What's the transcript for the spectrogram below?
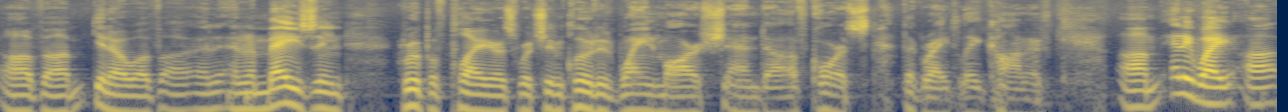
of um, you know of uh, an, an, amazing group of players, which included Warne Marsh and uh, of course the great Lee Konitz. Um, anyway, uh,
